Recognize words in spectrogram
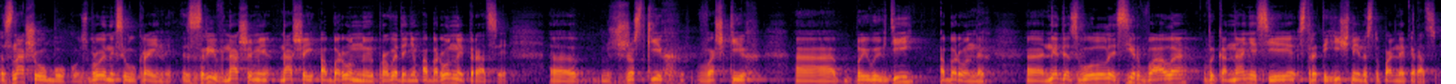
з нашого боку Збройних сил України зрив нашими, нашої оборонною проведенням оборонної операції е, жорстких, важких е, бойових дій оборонних е, не дозволили, зірвало виконання цієї стратегічної наступальної операції.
